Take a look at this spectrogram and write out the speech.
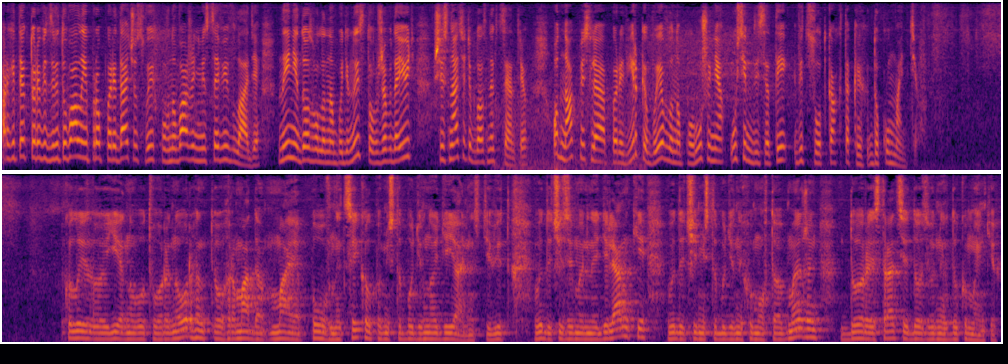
Архітектори відзвітували і про передачу своїх повноважень місцевій владі. Нині дозволи на будівництво вже видають 16 обласних центрів. Однак після перевірки виявлено порушення у 70% таких документів. Коли є новоутворений орган, то громада має повний цикл по містобудівної діяльності від видачі земельної ділянки, видачі містобудівних умов та обмежень до реєстрації дозвільних документів.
